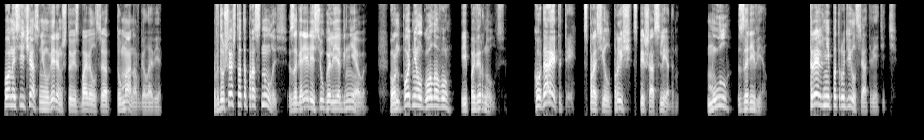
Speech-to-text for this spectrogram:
Он и сейчас не уверен, что избавился от тумана в голове. В душе что-то проснулось, загорелись уголья гнева. Он поднял голову и повернулся. «Куда это ты?» — спросил прыщ, спеша следом. Мул заревел. Трель не потрудился ответить.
